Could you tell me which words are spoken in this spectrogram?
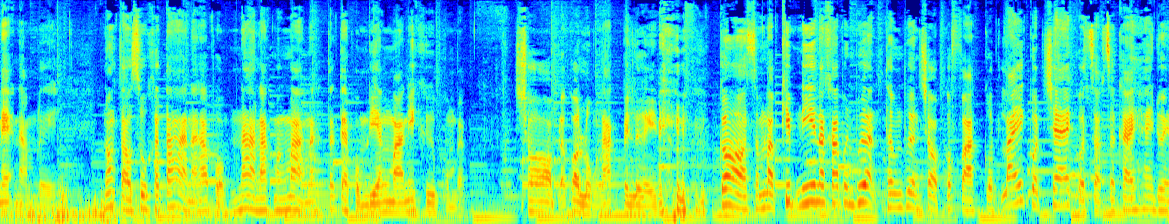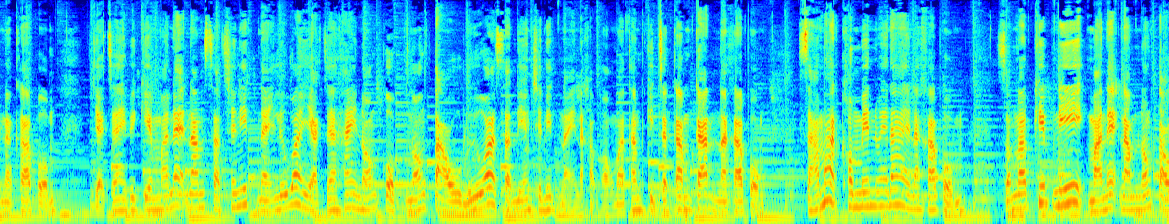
แนะนำเลย น้องเต่าซูคาต้านะครับผมน่ารักมากๆนะตั้งแต่ผมเลี้ยงมานี่คือผมแบบชอบแล้วก็หลงรักไปเลย ก็สำหรับคลิปนี้นะครับเพื่อนๆ ถ้าเพื่อนๆชอบก็ฝากกดไลค์กดแชร์กด subscribe ให้ด้วยนะครับผม อยากจะให้พี่เกมมาแนะนำสัตว์ชนิดไหน หรือว่าอยากจะให้น้องกบน้องเต่า หรือว่าสัตว์เลี้ยงชนิดไหนนะครับออกมาทำกิจกรรมกันนะครับผมสามารถคอมเมนต์ไว้ได้นะครับผมสำหรับคลิปนี้มาแนะนำน้องเต่า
